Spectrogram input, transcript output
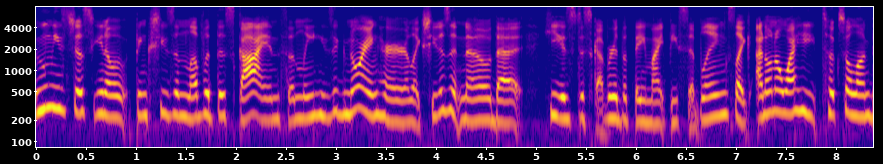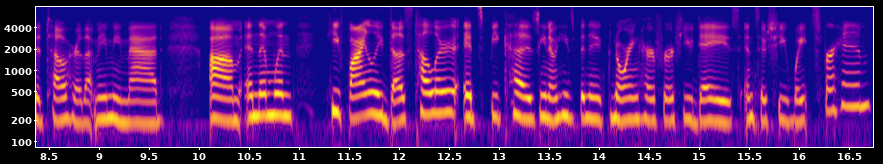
Umi's just, you know, thinks she's in love with this guy and suddenly he's ignoring her. Like she doesn't know that he has discovered that they might be siblings. Like I don't know why he took so long to tell her. That made me mad. Um, and then when he finally does tell her, it's because, you know, he's been ignoring her for a few days and so she waits for him.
